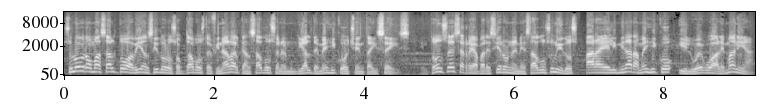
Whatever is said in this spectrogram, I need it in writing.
Su logro más alto habían sido los octavos de final alcanzados en el Mundial de México 86. Entonces se reaparecieron en Estados Unidos para eliminar a México y luego a Alemania,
